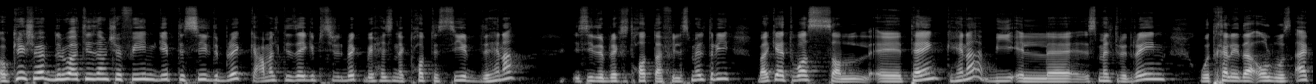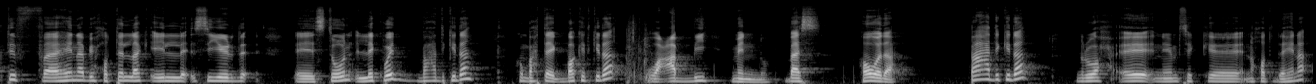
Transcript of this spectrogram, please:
okay شباب دلوقتي زي ما أنتم شايفين جبت ال seared brick عملت إزاي جبت ال seared brick بحيث انك تحط ال seared هنا. ال seared bricks تحطها في ال smeltery بعد كده توصل آه tank هنا بال smeltery drain وتخلي ده always active فهنا بيحط لك ال seared آه stone ال liquid بعد كده اكون بحتاج bucket كده وأعبي منه. بس هو ده. بعد كده نروح آه نمسك آه نحط ده هنا.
